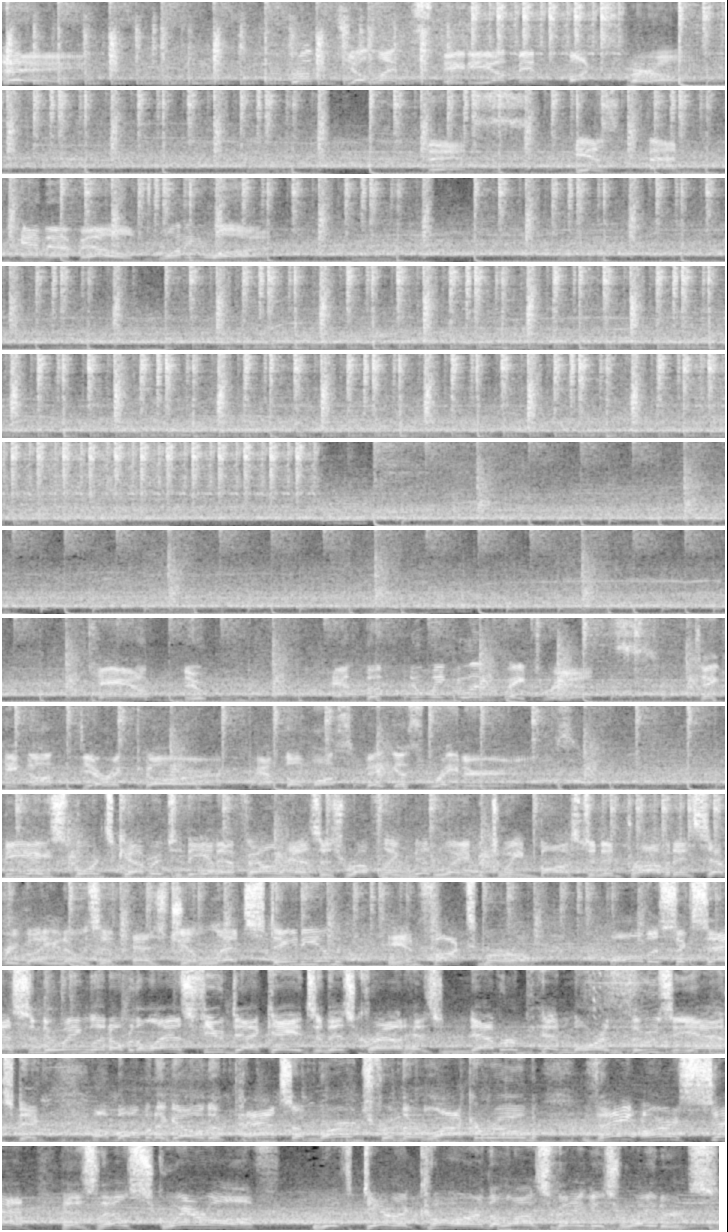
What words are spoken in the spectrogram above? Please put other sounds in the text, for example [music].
today, from Gillette Stadium in Foxborough, this is Madden NFL 21. Sports coverage of the NFL has us roughly midway between Boston and Providence. Everybody knows it as Gillette Stadium in Foxborough. All the success in New England over the last few decades, and this crowd has never [laughs] been more enthusiastic. A moment ago, the Pats emerged from their locker room. They are set as they'll square off with Derek Carr and the Las Vegas Raiders.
